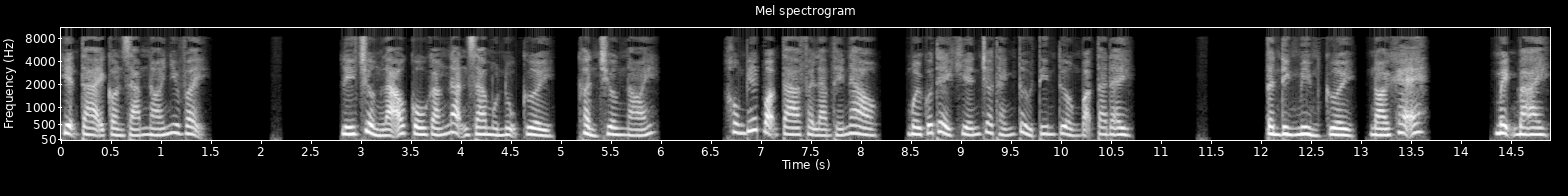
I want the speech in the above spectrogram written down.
Hiện tại còn dám nói như vậy. Lý trưởng lão cố gắng nặn ra một nụ cười, khẩn trương nói, không biết bọn ta phải làm thế nào mới có thể khiến cho thánh tử tin tưởng bọn ta đây. Tần đình mỉm cười, nói khẽ, mệnh bài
